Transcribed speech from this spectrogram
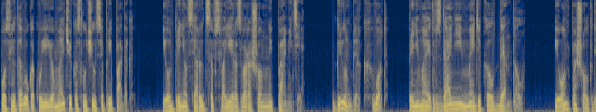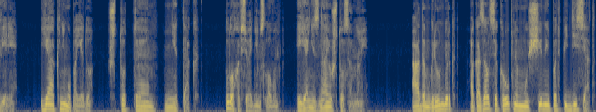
после того, как у ее мальчика случился припадок, и он принялся рыться в своей разворошенной памяти. Грюнберг, Вот, принимает в здании Medical Dental. И он пошел к двери. Я к нему поеду. Что-то не так. Плохо все одним словом, и я не знаю, что со мной. Адам Грюнберг оказался крупным мужчиной под 50,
